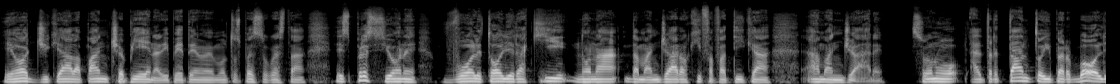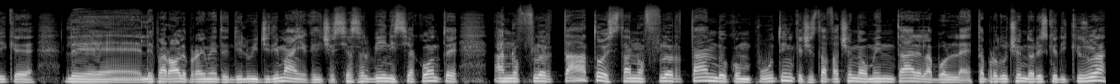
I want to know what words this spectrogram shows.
e oggi che ha la pancia piena, ripete molto spesso questa espressione, vuole togliere a chi non ha da mangiare o a chi fa fatica a mangiare. Sono altrettanto iperboliche le, le, parole probabilmente di Luigi Di Maio che dice sia Salvini sia Conte hanno flirtato e stanno flirtando con Putin che ci sta facendo aumentare la bolletta producendo il rischio di chiusura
